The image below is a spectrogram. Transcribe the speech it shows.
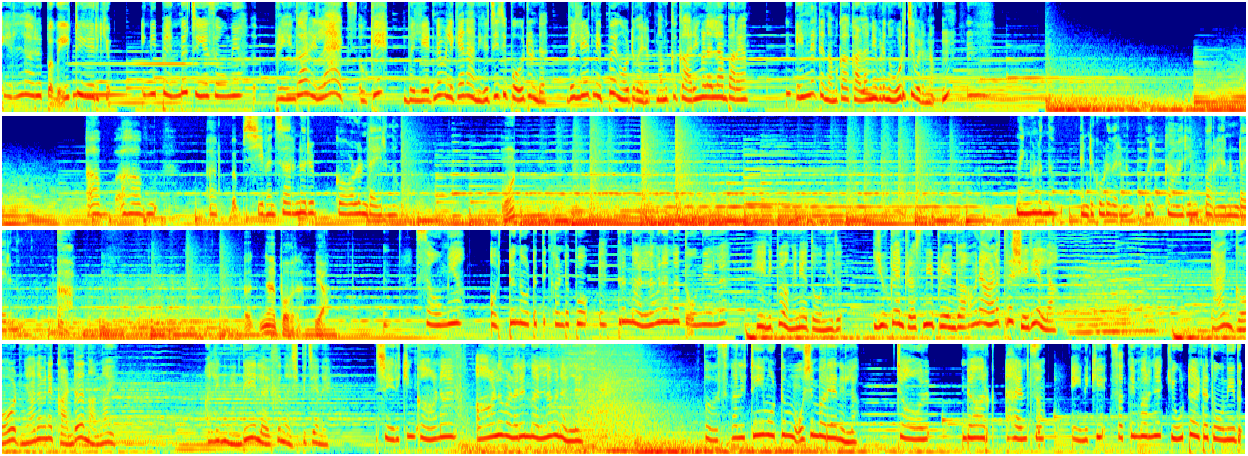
എല്ലാരും ഇപ്പൊ വെയിറ്റ് ചെയ്യായിരിക്കും. ഇനിയിപ്പൊ എന്താ ചെയ്യാ സൗമ്യ? പ്രിയങ്ക റിലാക്സ് ഓക്കെ വെല്ലിയേട്ടനെ വിളിക്കാൻ അനിക ചേച്ചി പോയിട്ടുണ്ട്. വെല്ലിയേട്ടൻ ഇപ്പൊ ഇങ്ങോട്ട് വരും. നമുക്ക് കാര്യങ്ങളെല്ലാം പറയാം. എന്നിട്ട് നമുക്ക് ആ കള്ളൻ ഇവിടുന്ന് ഓടിച്ചു വിടണം. ശിവൻ സാറിനൊരു കോൾ ഉണ്ടായിരുന്നു. കൂടെ വരണം. ഒരു കാര്യം പറയാനുണ്ടായിരുന്നു. ഞാൻ വരാം. യാ. സൗമ്യ ഒറ്റ നോട്ടത്തിൽ കണ്ടപ്പോ എത്ര നല്ലവനാന്നാ തോന്നിയല്ലേ? എനിക്കും അങ്ങനെയാ തോന്നിയത്. You can trust me Priyanka. അവൻ ആളത്ര ശരിയല്ല. താങ്ക് ഗോഡ് ഞാൻ അവനെ കണ്ടത് നന്നായി. അല്ലെങ്കിൽ നിന്റെ ഈ ലൈഫ് നശിപ്പിച്ചേനെ. ശരിക്കും കാണാൻ ആൾ വളരെ നല്ലവനല്ലേ? പേഴ്സണാലിറ്റിയും ഒട്ടും മോശം പറയാനില്ല. Tall dark handsome. എനിക്ക് സത്യം പറഞ്ഞ ക്യൂട്ടായിട്ടാ തോന്നിയത്.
